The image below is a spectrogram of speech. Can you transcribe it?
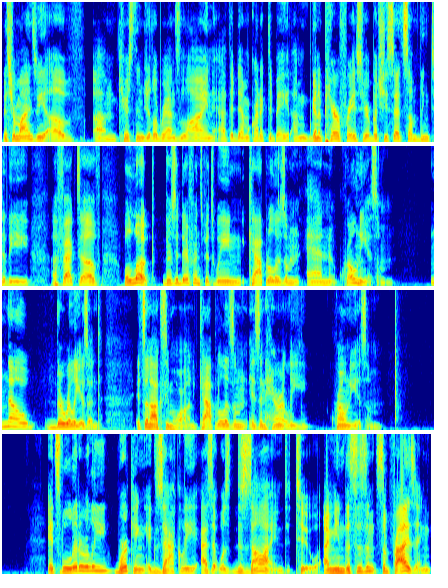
This reminds me of um, Kirsten Gillibrand's line at the Democratic debate. I'm going to paraphrase here, but she said something to the effect of, Well, look, there's a difference between capitalism and cronyism. No, there really isn't. It's an oxymoron. Capitalism is inherently cronyism. It's literally working exactly as it was designed to. I mean, this isn't surprising,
